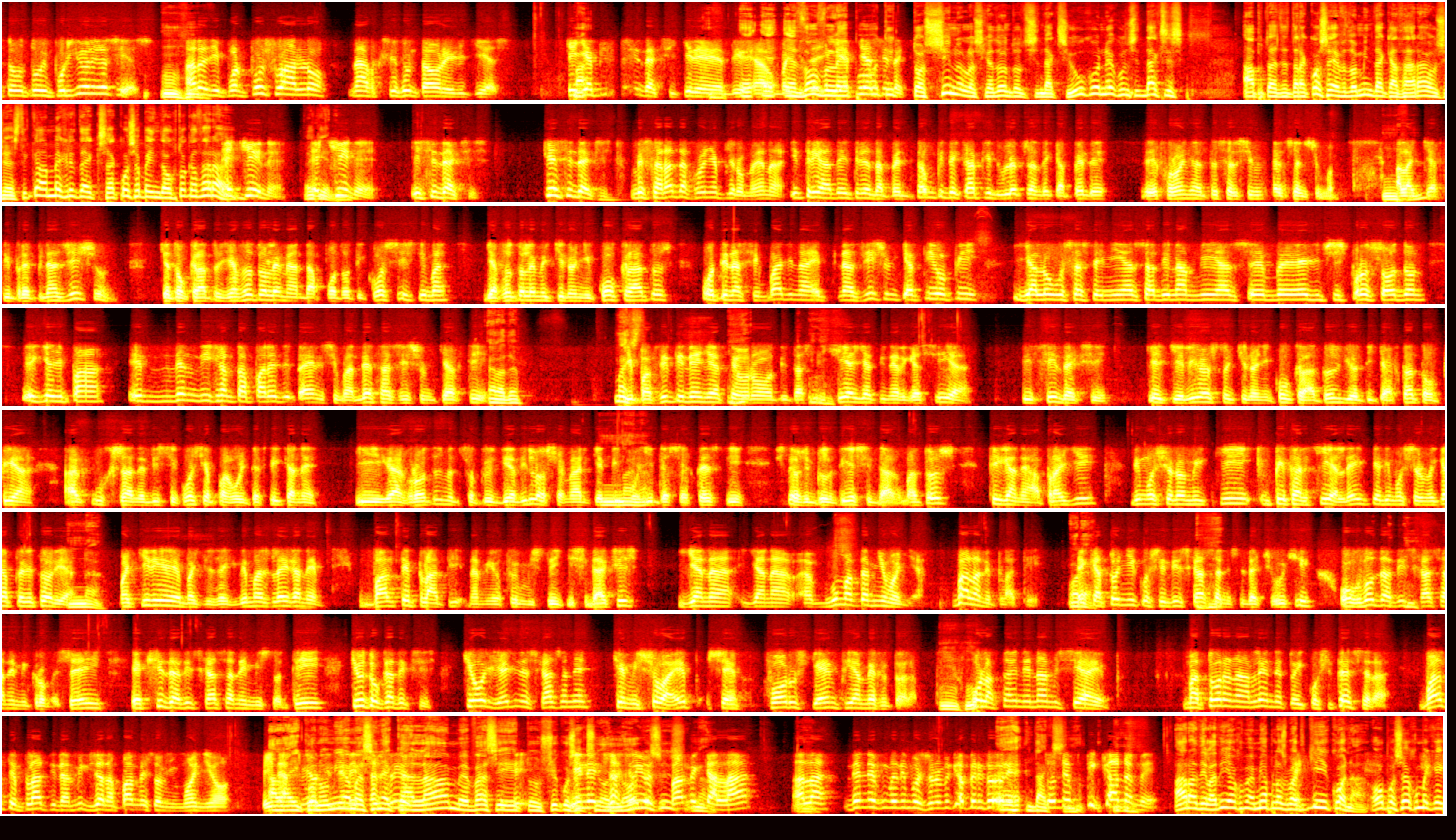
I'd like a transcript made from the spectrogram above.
στο, του Υπουργείου Άρα λοιπόν πόσο άλλο να αυξηθούν τα όρια ηλικίας; Και για ποια σύνταξη κύριε ε, ε, Εδώ βλέπω ότι το σύνολο σχεδόν των συνταξιούχων έχουν συντάξεις από τα 470 καθαρά ουσιαστικά μέχρι τα 658 καθαρά. Εκεί είναι. Εκεί, Εκεί είναι. οι συντάξεις. Και συντάξεις. Με 40 χρόνια πληρωμένα ή 30 ή 35. Θα μου πείτε κάποιοι δουλέψαν 15 ε, χρόνια, 4,5 Αλλά και αυτοί πρέπει να ζήσουν. Και το κράτος, γι' αυτό το λέμε ανταποδοτικό σύστημα, γι' αυτό το λέμε κοινωνικό κράτος, ότι να συμβάλλει να, να ζήσουν και αυτοί οι οποίοι για λόγους ασθενείας, αδυναμίας, ε, έλλειψης προσόντων ε, κλπ. Ε, δεν είχαν τα απαραίτητα ένσημα. Δεν θα ζήσουν και αυτοί. Έλατε. Υπ' αυτή την έννοια θεωρώ ότι τα στοιχεία για την εργασία, τη σύνταξη και κυρίως το κοινωνικό κράτος, διότι και αυτά τα οποία ακούσαν δυστυχώς και απαγοητευτήκανε οι αγρότες με τους οποίους διαδηλώσαμε αρκετοί Ναι, ναι. πολίτες εχθές στη, στο συμπλατεία συντάγματος φύγανε άπραγοι δημοσιονομική πειθαρχία λέει και δημοσιονομικά περιθώρια. Ναι. Μα κύριε Μπακιζάκη δεν μας λέγανε βάλτε πλάτη να μειωθούν μισθοί και οι συντάξεις για να, για να ε, βγούμε από τα μνημόνια. Βάλανε πλάτη. Ωραία. 120 δις χάσανε οι συνταξιούχοι, 80 δις χάσανε οι μικρομεσαίοι, 60 δις χάσανε οι μισθωτοί και ούτω καθεξής. Και όλοι οι Έλληνες χάσανε και μισό ΑΕΠ σε φόρους και έμφυα μέχρι τώρα. Μμμ. Όλα αυτά είναι 1,5 ΑΕΠ. Μα τώρα να λένε το 24, βάλτε πλάτη να μην ξαναπάμε στο μνημόνιο. είναι Αλλά η αφιόντιση, οικονομία είναι μας είναι εξαθλίωση. καλά με βάση Ε, τους οίκους είναι εξαθλίωση. αξιολόγησης. Πάμε Ναι. καλά, αλλά δεν έχουμε δημοσιονομικά περιθώρια. Ε, εντάξει. Τότε τι κάναμε; Άρα δηλαδή έχουμε μια πλασματική εικόνα. Όπως έχουμε και...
